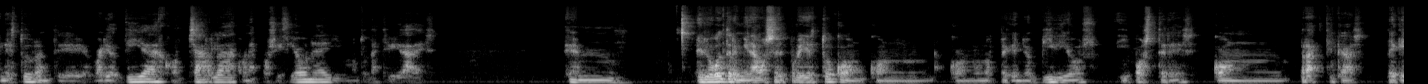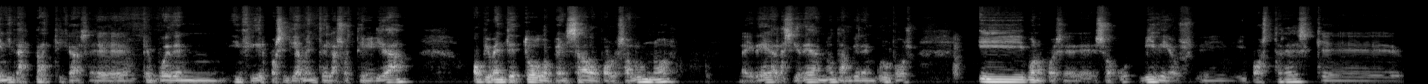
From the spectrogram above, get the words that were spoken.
esto durante varios días, con charlas, con exposiciones y un montón de actividades. Em, y luego terminamos el proyecto con, unos pequeños vídeos y pósteres con prácticas, pequeñitas prácticas eh, que pueden incidir positivamente en la sostenibilidad. Obviamente todo pensado por los alumnos, la idea, las ideas, ¿no? También en grupos. Y bueno, pues eh, esos vídeos y, pósteres que,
